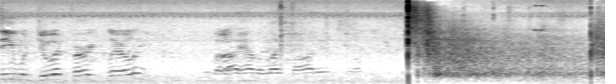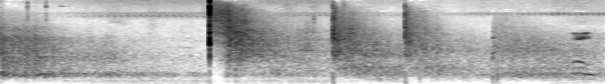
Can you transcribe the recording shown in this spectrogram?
Would do it very clearly, but I have a light mod in, so I'll be...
